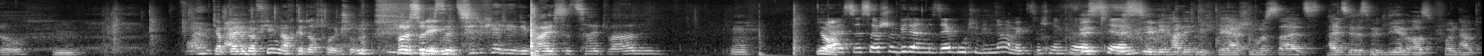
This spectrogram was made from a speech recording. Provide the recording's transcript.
Oh. Allem Ich habe darüber viel nachgedacht heute schon. Weißt du, diese Zielchen, die die meiste Zeit waren? Ja. Ja, es ist auch schon wieder eine sehr gute Dynamik zwischen den Wisst, Charakteren. wisst ihr, wie hart ich mich beherrschen musste, als, als ihr das mit Lian rausgefunden habt?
